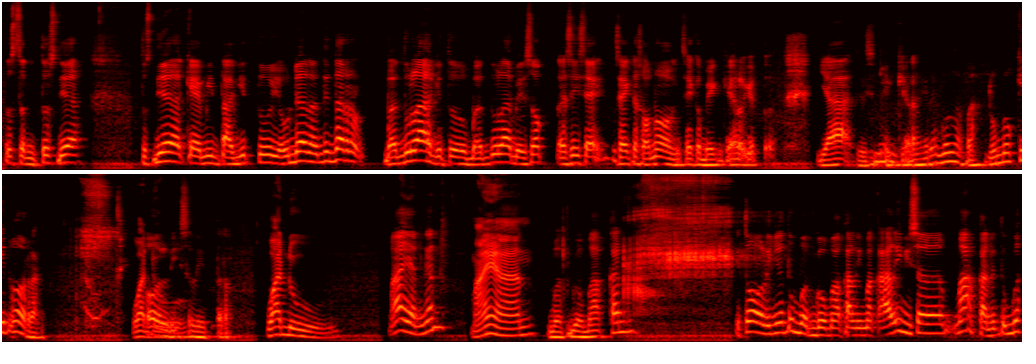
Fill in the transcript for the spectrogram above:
terus terus dia terus dia kayak minta gitu ya udah nanti ntar bantulah gitu. Bantulah besok kasih saya saya ke sono saya ke bengkel gitu. Ya di bengkel. Akhirnya gue apa nombokin orang. Waduh. oli seliter. Waduh. lumayan kan? Mayan. buat gue makan. Itu olinya tuh buat gue makan lima kali bisa makan itu gue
